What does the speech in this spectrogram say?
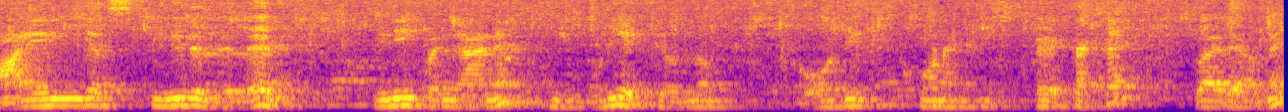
ഭയങ്കര സ്പീഡിലല്ലേ ഇനിയിപ്പം ഞാൻ ഈ മുടിയൊക്കെ ഒന്ന് ഓടി ഉണക്കി കേട്ടൊക്കെ വരാമേ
